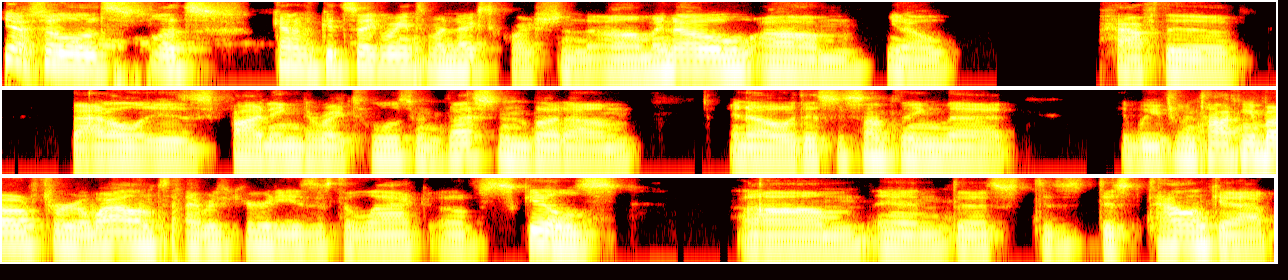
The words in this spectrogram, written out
Yeah, so let's let's kind of good segue into my next question. Um, I know um, you know half the battle is finding the right tools to invest in, but um, you know this is something that we've been talking about for a while in cybersecurity is just the lack of skills um, and this, this, this talent gap.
